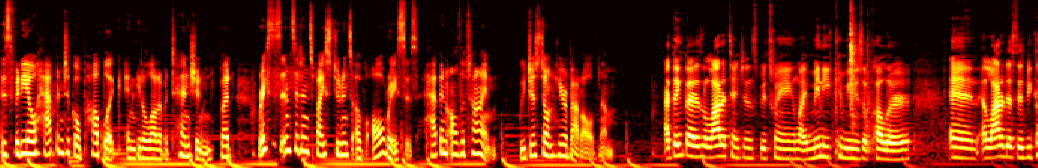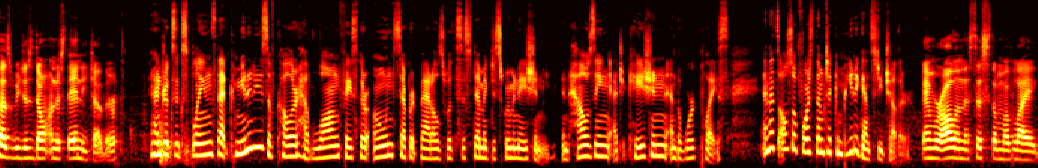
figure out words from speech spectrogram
This video happened to go public and get a lot of attention, but racist incidents by students of all races happen all the time. We just don't hear about all of them. I think that is a lot of tensions between like many communities of color, and a lot of this is because we just don't understand each other. Hendricks explains that communities of color have long faced their own separate battles with systemic discrimination in housing, education, and the workplace. And that's also forced them to compete against each other. And we're all in a system of like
